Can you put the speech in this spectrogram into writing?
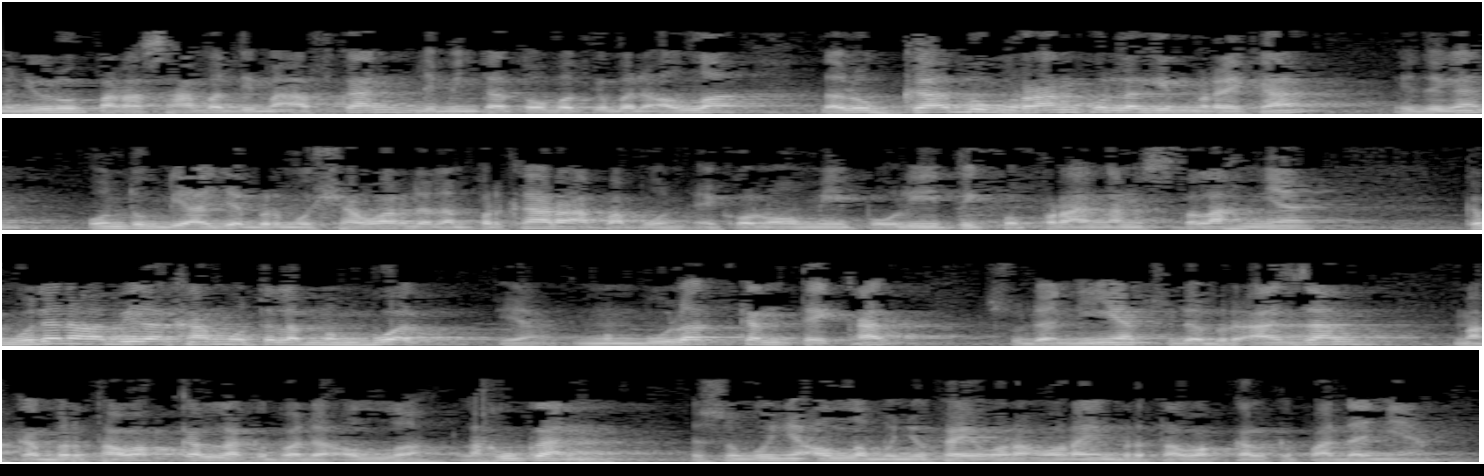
menyuruh para sahabat dimaafkan, diminta tobat kepada Allah, lalu gabung rangkul lagi mereka, gitu kan, untuk diajak bermusyawarah dalam perkara apa pun, ekonomi, politik, peperangan setelahnya. Kemudian apabila kamu telah membuat, ya, membulatkan tekad, sudah niat, sudah berazam, maka bertawakallah kepada Allah. Lakukan. Sesungguhnya Allah menyukai orang-orang yang bertawakal kepadanya.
